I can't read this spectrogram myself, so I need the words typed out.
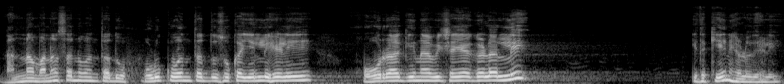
ನನ್ನ ಮನಸ್ಸನ್ನುವಂಥದ್ದು ಹುಡುಕುವಂಥದ್ದು ಸುಖ ಎಲ್ಲಿ ಹೇಳಿ? ಹೊರಗಿನ ವಿಷಯಗಳಲ್ಲಿ. ಇದಕ್ಕೇನು ಹೇಳೋದು ಹೇಳಿ?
